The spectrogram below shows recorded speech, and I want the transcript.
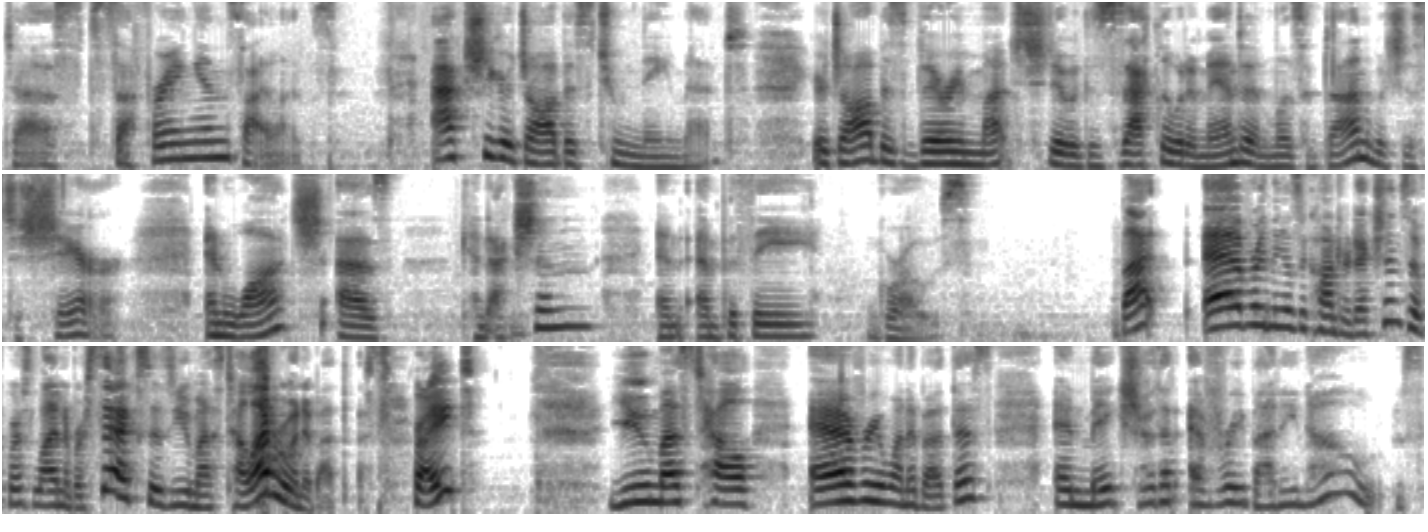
just suffering in silence. Actually, your job is to name it. Your job is very much to do exactly what Amanda and Liz have done, which is to share and watch as connection and empathy grows. But everything is a contradiction. So, of course, line number six is you must tell everyone about this, right? You must tell everyone about this and make sure that everybody knows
